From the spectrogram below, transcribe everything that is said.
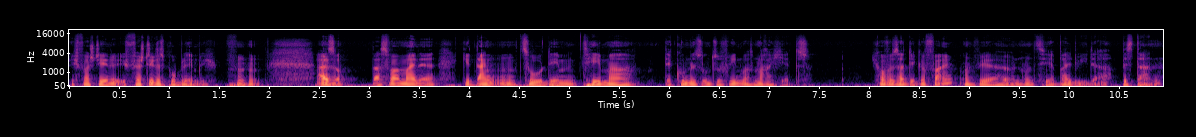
Ich verstehe, ich verstehe das Problem nicht. also, das waren meine Gedanken zu dem Thema, der Kunde ist unzufrieden, was mache ich jetzt? Ich hoffe, es hat dir gefallen und wir hören uns hier bald wieder. Bis dann.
